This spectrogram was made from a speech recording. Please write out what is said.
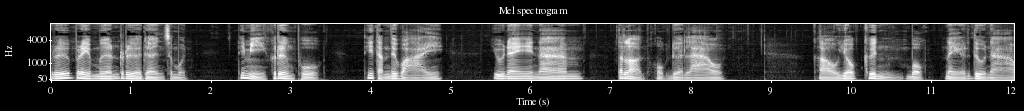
หรือเปรียบเหมือนเรือเดินสมุทรที่มีเครื่องผูกที่ทำด้วยหวาย อยู่ในน้ำตลอดหกเดือนแล้ว เขายกขึ้นบกในฤดูหนาว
